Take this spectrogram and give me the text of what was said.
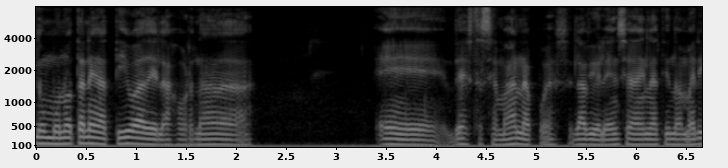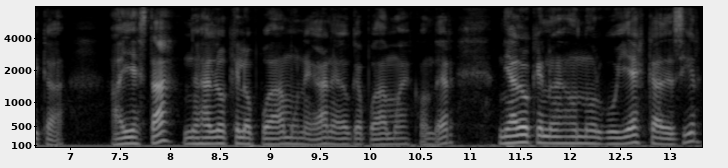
como nota negativa de la jornada eh, de esta semana pues la violencia en Latinoamérica ahí está no es algo que lo podamos negar ni algo que podamos esconder ni algo que nos enorgullezca decir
